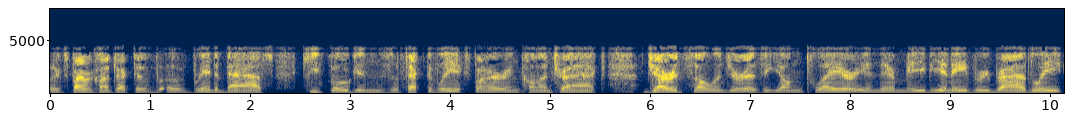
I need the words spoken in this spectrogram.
expiring contract of, of Brandon Bass, Keith Bogans' effectively expiring contract, Jared Sullinger as a young player in there, maybe an Avery Bradley,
